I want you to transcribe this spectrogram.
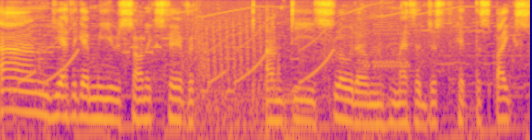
And yet again we use Sonic's favourite anti-slowdown method, just hit the spikes.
